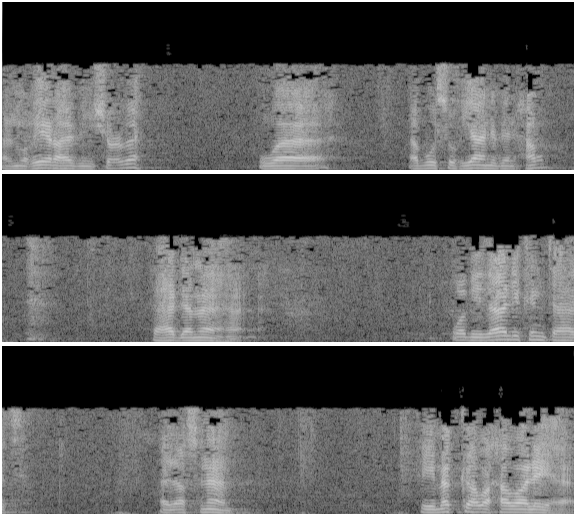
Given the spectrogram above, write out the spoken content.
المغيرة بن شعبة وأبو سفيان بن حرب فهدماها. وبذلك انتهت الأصنام في مكة وحواليها.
